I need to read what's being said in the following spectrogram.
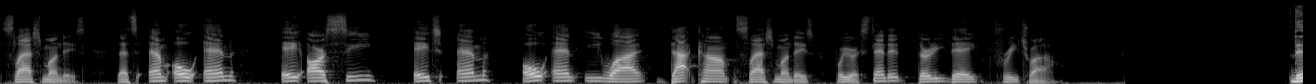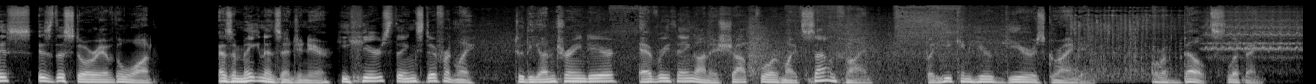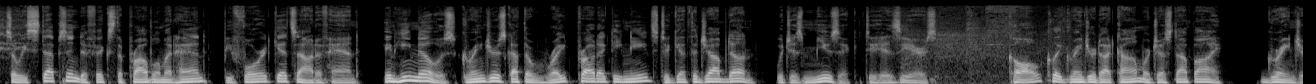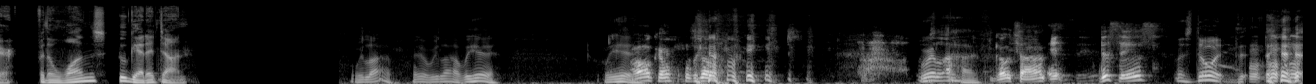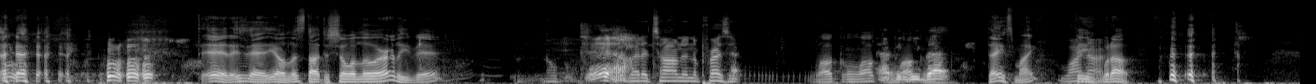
slash Mondays. That's M O N A R C H M O N E Y dot com slash Mondays for your extended 30 day free trial. This is the story of the one. As a maintenance engineer, he hears things differently. To the untrained ear, everything on his shop floor might sound fine, but he can hear gears grinding or a belt slipping. So he steps in to fix the problem at hand before it gets out of hand. And he knows Grainger's got the right product he needs to get the job done, which is music to his ears. Call, click grainger.com, or just stop by. Granger, for the ones who get it done. We live. Yeah, we live. We here. We here. Oh, okay, let's go. We're live. go time. It, this is. Let's do it. Yeah, they said, yo, let's start the show a little early, man. No, no Damn. better time than the present. Welcome, welcome, Happy to be back. Thanks, Mike. Why B, not? what up?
